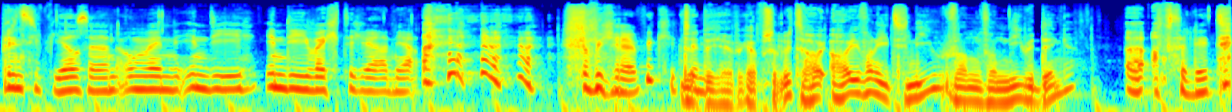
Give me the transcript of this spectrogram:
principieel zijn om in, in, die, in die weg te gaan, ja. Dat begrijp ik. Dat begrijp ik absoluut. Hou, hou je van iets nieuws, van, van nieuwe dingen? Uh, absoluut.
